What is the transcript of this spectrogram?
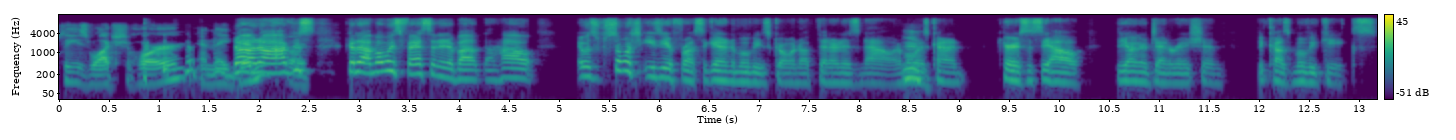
please watch horror, and they no, no. I'm or- just because I'm always fascinated about how it was so much easier for us to get into movies growing up than it is now. And I'm Hmm. always kind of curious to see how the younger generation becomes movie geeks.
